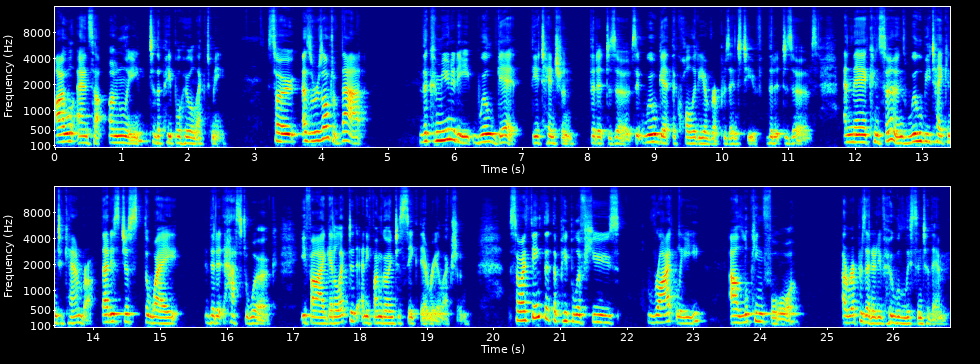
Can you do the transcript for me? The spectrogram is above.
I will answer only to the people who elect me. So, as a result of that, the community will get the attention that it deserves. It will get the quality of representative that it deserves. And their concerns will be taken to Canberra. That is just the way that it has to work if I get elected and if I'm going to seek their re-election. So I think that the people of Hughes rightly are looking for a representative who will listen to them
